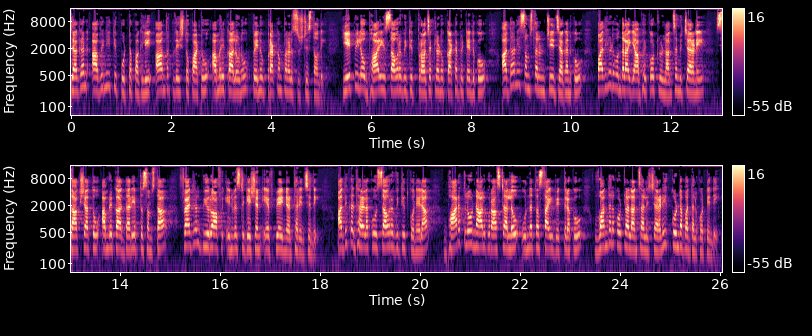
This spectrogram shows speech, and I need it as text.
జగన్ అవినీతి పుట్టపగిలి ఆంధ్రప్రదేశ్తో పాటు అమెరికాలోనూ పెను ప్రకంపనలు సృష్టిస్తోంది. ఏపీలో భారీ సౌర విద్యుత్ ప్రాజెక్టులను కట్టబెట్టేందుకు అదానీ సంస్థల నుంచి జగన్కు పదిహేడు వందల యాభై కోట్లు లంచమిచ్చారని సాక్షాత్తు అమెరికా దర్యాప్తు సంస్థ federal bureau of investigation FBI నిర్ధారించింది. అధిక ధరలకు సౌర విద్యుత్ కొనేలా భారత్లో నాలుగు రాష్ట్రాల్లో ఉన్నత స్థాయి వ్యక్తులకు వందల కోట్ల లంచాలిచ్చారని కుండబద్దలు కొట్టింది.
